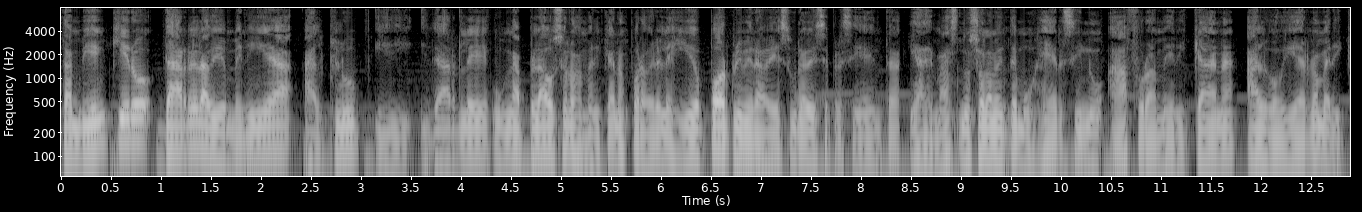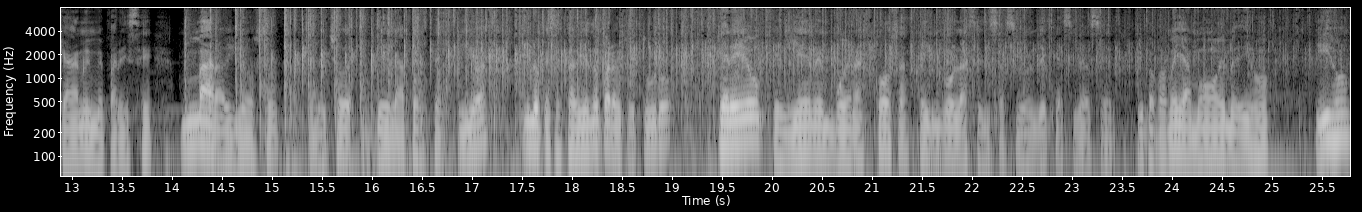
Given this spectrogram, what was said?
También quiero darle la bienvenida al club y, darle un aplauso a los americanos por haber elegido por primera vez una vicepresidenta y además no solamente mujer, sino afroamericana al gobierno americano y me parece maravilloso el hecho de la perspectiva y lo que se está viendo para el futuro. Creo que vienen buenas cosas, tengo la sensación de que así va a ser. Mi papá me llamó y me dijo, hijo,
